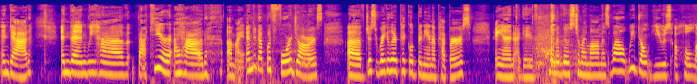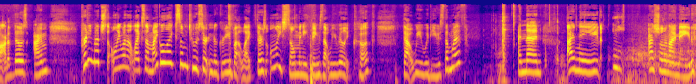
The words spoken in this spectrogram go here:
and dad. And then we have back here, I had, um, I ended up with four jars of just regular pickled banana peppers. And I gave one of those to my mom as well. We don't use a whole lot of those. I'm pretty much the only one that likes them. Michael likes them to a certain degree, but like there's only so many things that we really cook that we would use them with. And then I made, ooh, Ashlyn and I made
